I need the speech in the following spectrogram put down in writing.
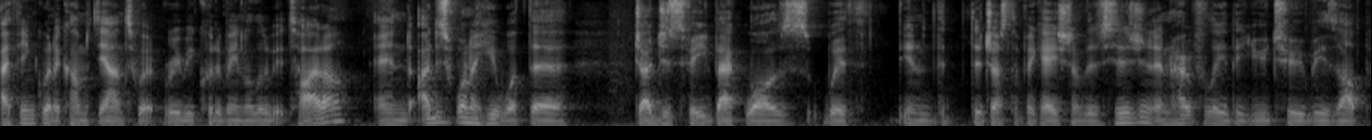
I think when it comes down to it, Ruby could have been a little bit tighter. And I just want to hear what the judges' feedback was with you know the, the justification of the decision, and hopefully the YouTube is up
